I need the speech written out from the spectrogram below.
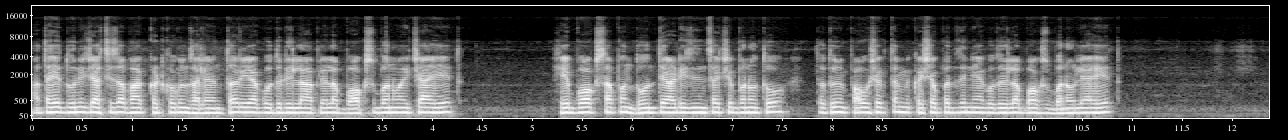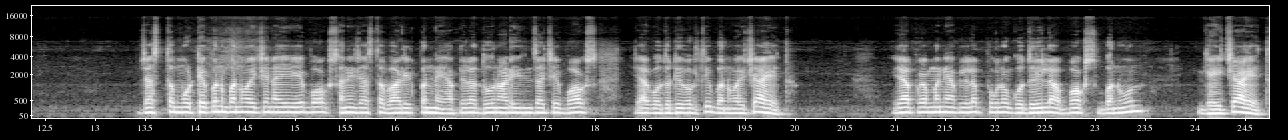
आता हे दोन्ही जास्तीचा भाग कट करून झाल्यानंतर या गोदडीला आपल्याला बॉक्स बनवायचे आहेत. हे बॉक्स आपण दोन ते अडीच इंचाचे बनवतो. तर तुम्ही पाहू शकता मी कशा पद्धतीने या गोदडीला बॉक्स बनवले आहेत. जास्त मोठे पण बनवायचे नाही हे बॉक्स आणि जास्त बारीक पण नाही. आपल्याला दोन अडीच इंचाचे बॉक्स या गोदडीवरती बनवायचे आहेत. याप्रमाणे आपल्याला पूर्ण गोदडीला बॉक्स बनवून घ्यायचे आहेत.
